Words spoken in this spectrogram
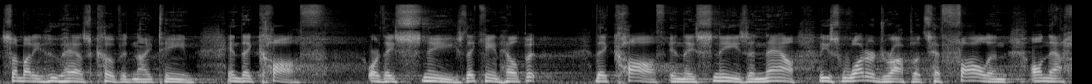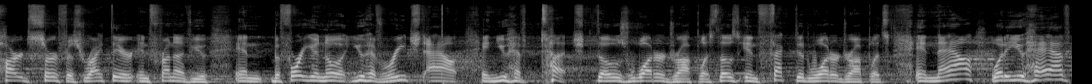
somebody who has COVID 19, and they cough or they sneeze. They can't help it. They cough and they sneeze, and now these water droplets have fallen on that hard surface right there in front of you. And before you know it, you have reached out and you have touched those water droplets, those infected water droplets. And now, what do you have?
